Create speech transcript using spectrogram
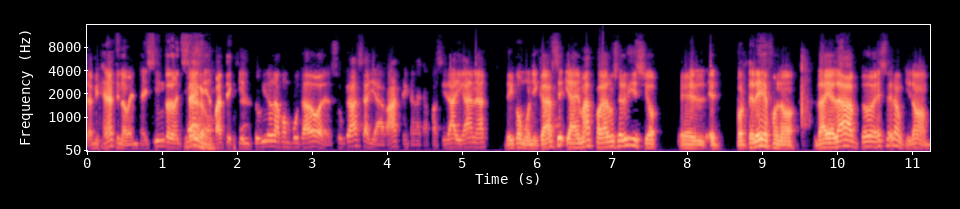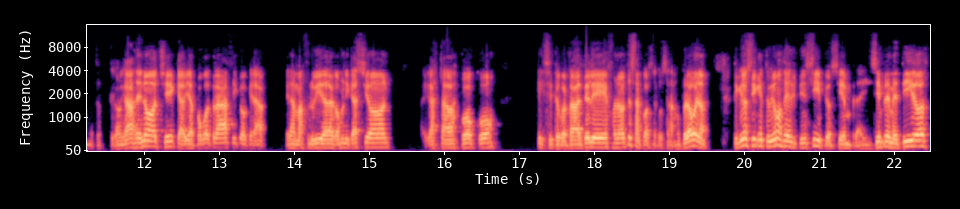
imagínate, 95, 96, claro. y aparte quien tuviera una computadora en su casa y además tenga la capacidad y ganas de comunicarse y además pagar un servicio el, el, por teléfono, dial-up, todo eso era un kilómetro. Te conectabas de noche, que había poco tráfico, que era, era más fluida la comunicación, gastabas poco, y si te cortaba el teléfono, todas esas cosas que usábamos. Pero bueno, te quiero decir que estuvimos desde el principio siempre ahí, siempre metidos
